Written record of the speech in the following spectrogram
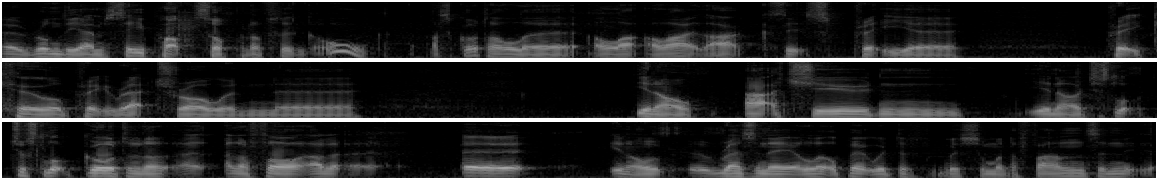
uh, Run DMC popped up, and I was thinking, oh, that's good. I'll, uh, I, I like that because it's pretty, uh, pretty cool, pretty retro, and uh, you know, attitude, and you know, just look, just look good. And I, and I thought, uh, uh, you know, resonate a little bit with the, with some of the fans, and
